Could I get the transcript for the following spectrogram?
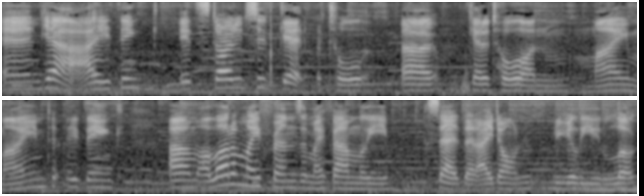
and yeah, I think it started to get a toll, uh, get a toll on my mind. I think um, a lot of my friends and my family said that I don't really look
